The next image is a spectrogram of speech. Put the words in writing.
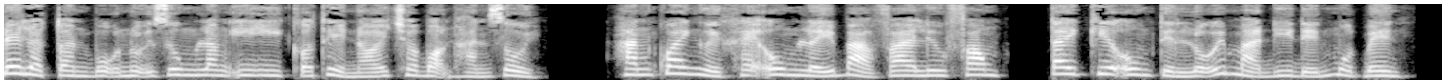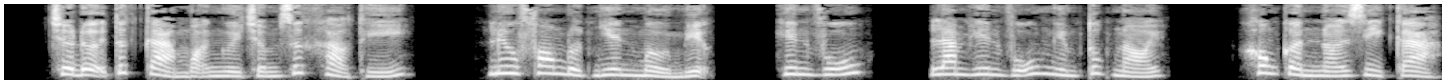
đây là toàn bộ nội dung Lăng Y Y có thể nói cho bọn hắn rồi. Hắn quay người khẽ ôm lấy bả vai Lưu Phong, tay kia ôm Tiền Lỗi mà đi đến một bên, chờ đợi tất cả mọi người chấm dứt khảo thí. Lưu Phong đột nhiên mở miệng, "Hiên Vũ." Lam Hiên Vũ nghiêm túc nói, "Không cần nói gì cả,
